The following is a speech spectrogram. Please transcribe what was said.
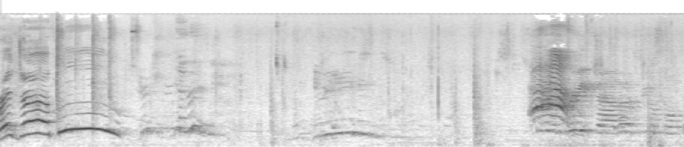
Great job. Great job. That was beautiful.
